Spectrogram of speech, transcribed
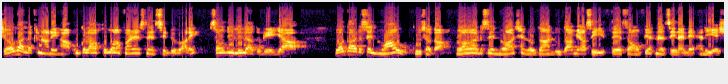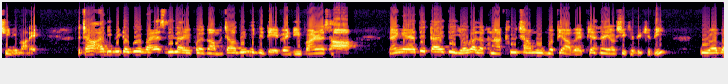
ယောဂလက္ခဏာတွေဟာဥကလာဟိုမာ virus နဲ့ဆင်တူပါတယ်။စောင့်ကြည့်လေ့လာသူတွေအရဝက်ကတစ်ဆင့်နွားကိုကူးစက်ကနွားကတစ်ဆင့်နွားချင်လုံသားလူသားများစီတဲဆောင်ပြန့်နှံ့စေနိုင်တဲ့အန္တရာယ်ရှိနေပါတယ်။တခြား IDP တုပ်ကွေး virus လေ့လာရေးဖွဲ့ကမကြောက်သေးမီနှစ်တွေအတွင်းဒီ virus ဟာ နိုင်ငံအသစ်တိုင်းအသစ်ယောဂလက္ခဏာထူးခြားမှုမပြဘဲပြန့်နှံ့ရောက်ရှိခဲ့ပြီဖြစ်ပြီးဥရောပ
